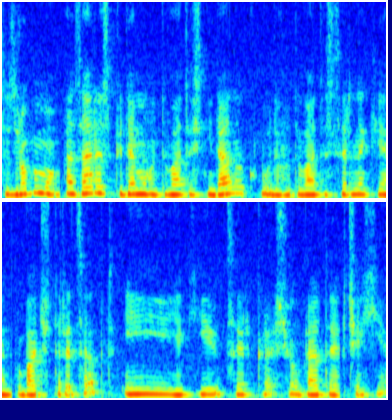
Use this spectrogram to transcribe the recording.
це зробимо. А зараз підемо готувати сніданок. Буду готувати сирники, побачити рецепт і який сир краще обрати в Чехії.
